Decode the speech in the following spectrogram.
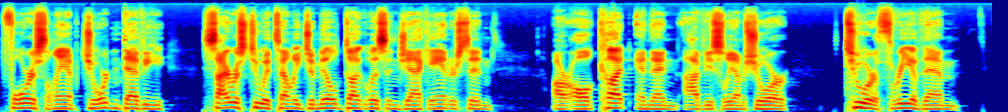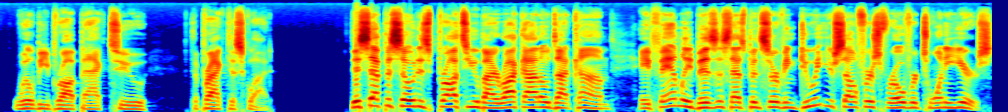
Forrest Lamp, Jordan Devey, Syrus Tuitele, Jamil Douglas, and Jack Anderson are all cut. And then obviously, I'm sure two or three of them will be brought back to the practice squad. This episode is brought to you by RockAuto.com, a family business that's been serving do it yourselfers for over 20 years.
